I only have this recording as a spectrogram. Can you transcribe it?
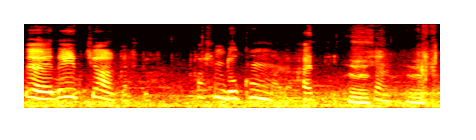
Böyle içiyor arkadaşlar. Kaşım dokunma. Hadi Evet. sen. Evet.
